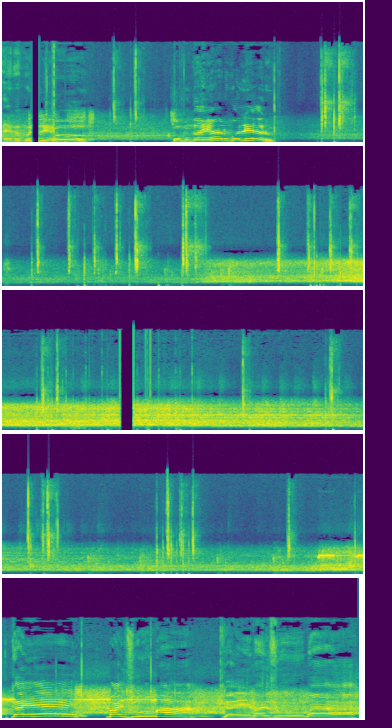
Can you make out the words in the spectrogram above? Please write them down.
Pega, goleiro. Estamos ganhando, goleiro. Ganhei! Mais uma! Ganhei mais uma!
